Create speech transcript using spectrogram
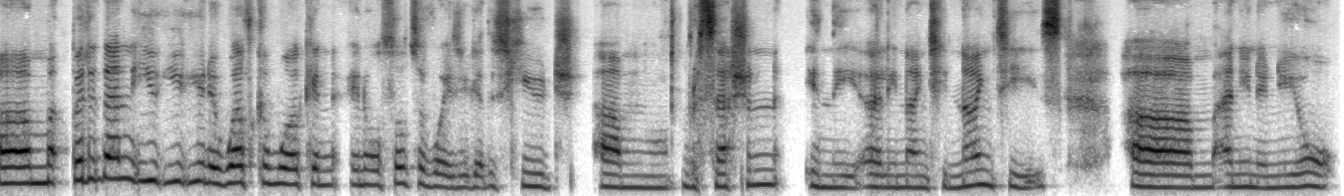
Um, but then you, you, you know wealth can work in in all sorts of ways. You get this huge um, recession in the early 1990s, um, and you know New York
